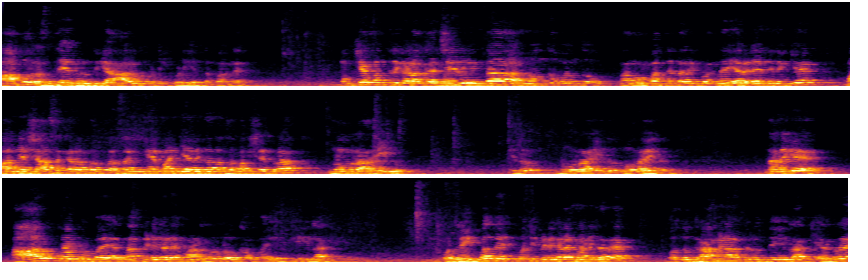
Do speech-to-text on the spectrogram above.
ಹಾಗೂ ರಸ್ತೆ ಅಭಿವೃದ್ಧಿಗೆ ಆರು ಕೋಟಿ ಕೊಡಿ ಅಂತ ಬಂದೆ. ಮುಖ್ಯಮಂತ್ರಿಗಳ ಕಚೇರಿಯಿಂದ ಹನ್ನೊಂದು ಒಂದು, ನಾನು ಒಂಬತ್ತನೇ ತಾರೀಕು ಬಂದೆ. ಎರಡೇ ದಿನಕ್ಕೆ ಮಾನ್ಯ ಶಾಸಕರ ಪತ್ರ ಸಂಖ್ಯೆ ಮಂಡ್ಯ ವಿಧಾನಸಭಾ ಕ್ಷೇತ್ರ ನೂರ ಐದು. ಇದು ನೂರ ಐದು ನೂರ ಐದು. ನನಗೆ ಆರು ಕೋಟಿ ರೂಪಾಯಿಯನ್ನ ಬಿಡುಗಡೆ ಮಾಡಿದ್ರು ಲೋಕೋಪಯೋಗಿ ಇಲಾಖೆ. ಒಂದು ಇಪ್ಪತ್ತೈದು ಕೋಟಿ ಬಿಡುಗಡೆ ಮಾಡಿದ್ದಾರೆ. ಒಂದು ಗ್ರಾಮೀಣಾಭಿವೃದ್ಧಿ ಇಲಾಖೆ ಅಂದ್ರೆ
